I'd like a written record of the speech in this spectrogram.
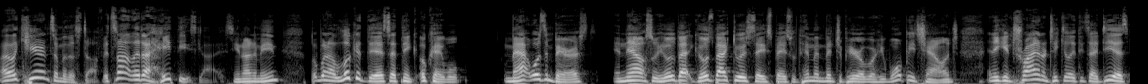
I like hearing some of this stuff. It's not that I hate these guys, you know what I mean? But when I look at this, I think, okay, well, Matt was embarrassed, and now so he goes back goes back to his safe space with him and Ben Shapiro, where he won't be challenged, and he can try and articulate these ideas,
